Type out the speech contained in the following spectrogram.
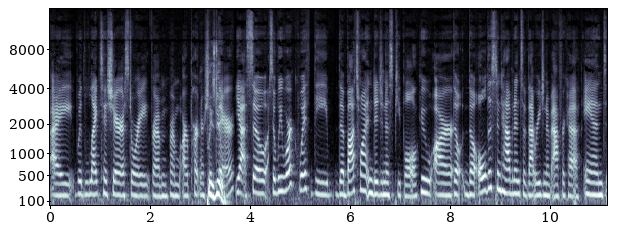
I would like to share a story from, from our partnership Please do. there. Yeah, so so we work with the the Batwa indigenous people who are the, the oldest inhabitants of that region of Africa, and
